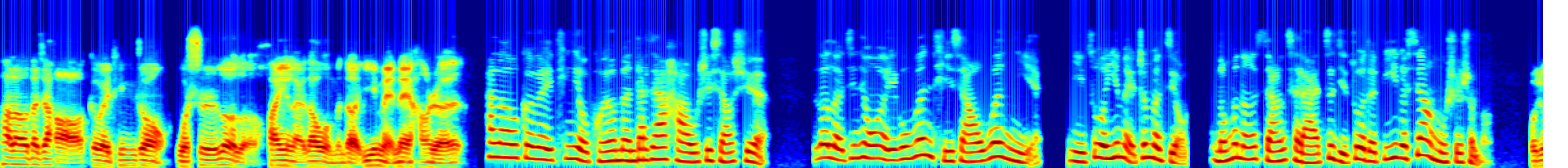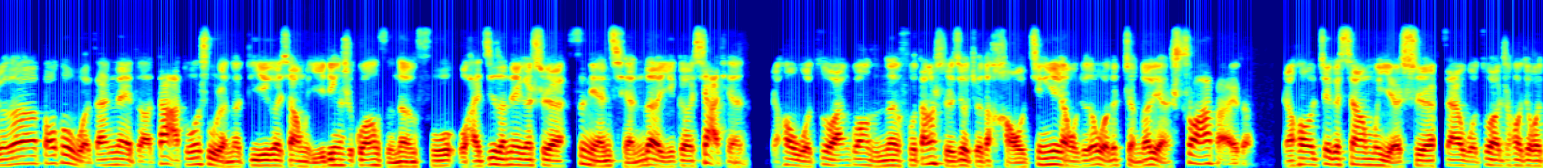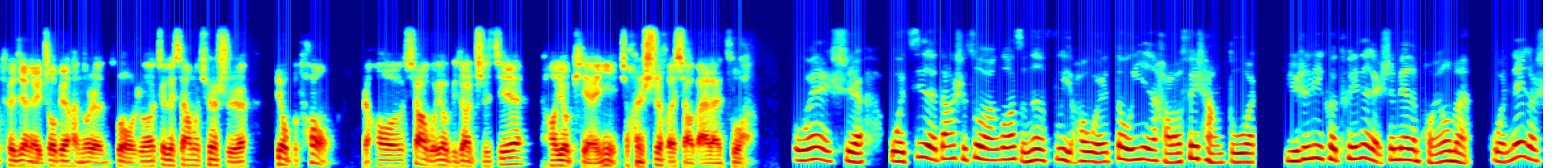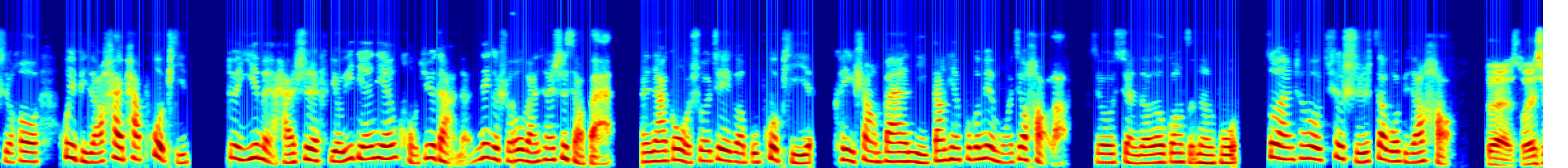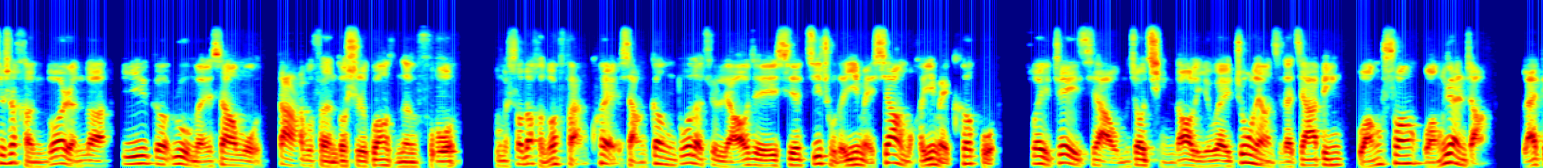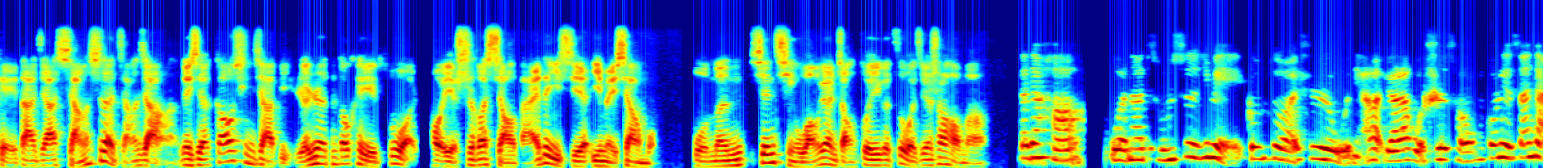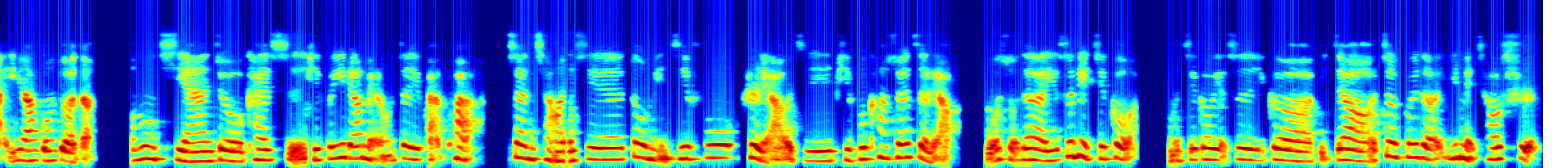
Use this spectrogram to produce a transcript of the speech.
Hello，大家好，各位听众，我是乐乐，欢迎来到我们的医美内行人。Hello，各位听友朋友们，大家好，我是小雪。乐乐，今天我有一个问题想要问你，你做医美这么久，能不能想起来自己做的第一个项目是什么？我觉得包括我在内的大多数人的第一个项目一定是光子嫩肤。我还记得那个是四年前的一个夏天，然后我做完光子嫩肤，当时就觉得好惊艳，我觉得我的整个脸刷白的。然后这个项目也是在我做了之后就会推荐给周边很多人做。我说这个项目确实又不痛，然后效果又比较直接，然后又便宜，就很适合小白来做。我也是，我记得当时做完光子嫩肤以后，我的痘印好了非常多，于是立刻推荐给身边的朋友们。我那个时候会比较害怕破皮，对医美还是有一点点恐惧感的。那个时候完全是小白，人家跟我说这个不破皮可以上班，你当天敷个面膜就好了。就选择了光子嫩肤，做完之后确实效果比较好。对，所以其实很多人的第一个入门项目，大部分都是光子嫩肤。我们收到很多反馈，想更多的去了解一些基础的医美项目和医美科普，所以这一期啊，我们就请到了一位重量级的嘉宾王双王院长，来给大家详细的讲讲那些高性价比、人人都可以做，然后也适合小白的一些医美项目。我们先请王院长做一个自我介绍好吗？大家好，我呢从事医美工作是五年了。原来我是从公立三甲医院工作的，目前就开始皮肤医疗美容这一板块，擅长一些痘敏肌肤治疗及皮肤抗衰治疗。我所在的一个私立机构啊，我们机构也是一个比较正规的医美超市。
